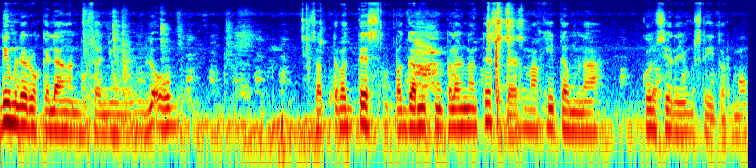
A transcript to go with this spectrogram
hindi mo raw kailangan buksan yung loob sa pag-test, paggamit mo pa lang ng tester, makita mo na kung sira yung stator mo.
